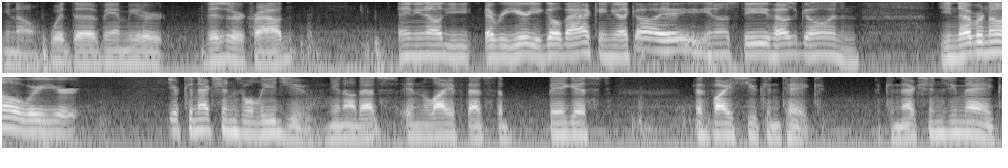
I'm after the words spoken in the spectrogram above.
you know with the van meter visitor crowd And you know, you, every year you go back and you're like, "Oh, hey, you know, Steve, how's it going?" And you never know where your your connections will lead you. You know, that's in life. That's the biggest advice you can take. The connections you make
